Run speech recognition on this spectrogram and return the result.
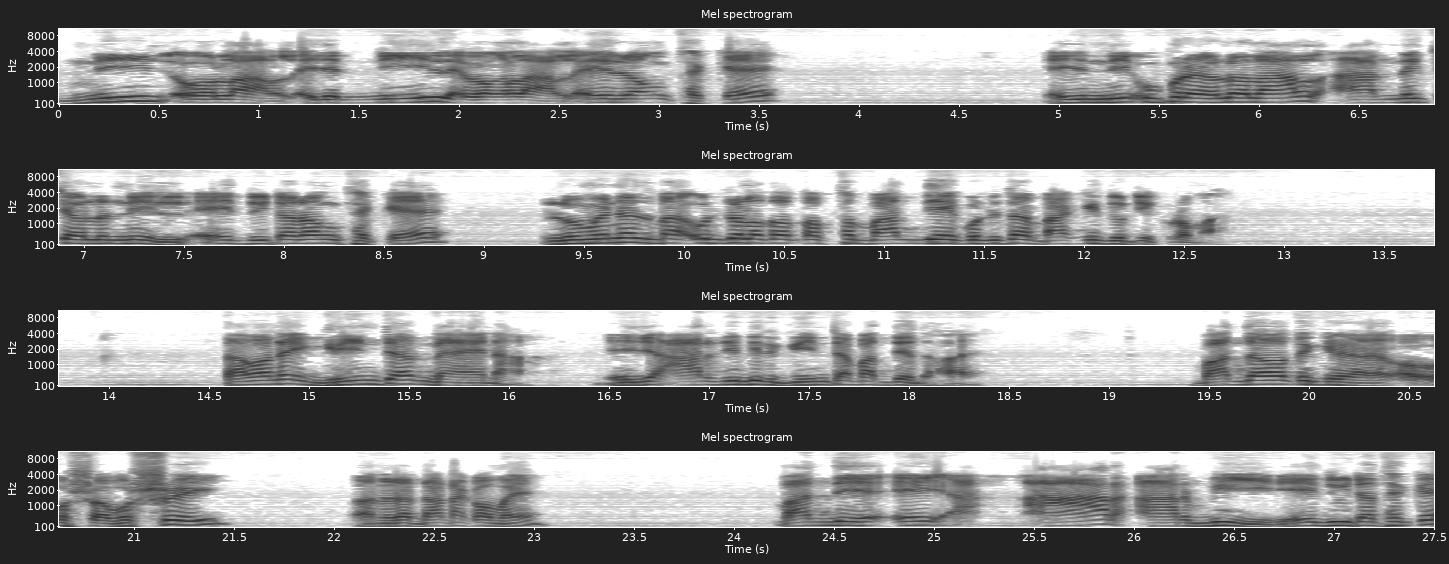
নীল ও লাল, এই যে নীল এবং লাল, এই রং থেকে, এই যে উপরে হলো লাল আর নিচে হলো নীল, এই দুইটা রং থেকে লুমিনাস বা উজ্জ্বলতা তথ্য বাদ দিয়ে গঠিত বাকি দুটি ক্রমা। তার মানে গ্রিনটা নেয় না। এই যে আর জিবির গ্রিনটা বাদ দিয়ে দেওয়া হয়। বাদ দেওয়াতে কি হয়? অবশ্য, অবশ্যই ডাটা কমে। বাদ দিয়ে এই আর আর বি, এই দুইটা থেকে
